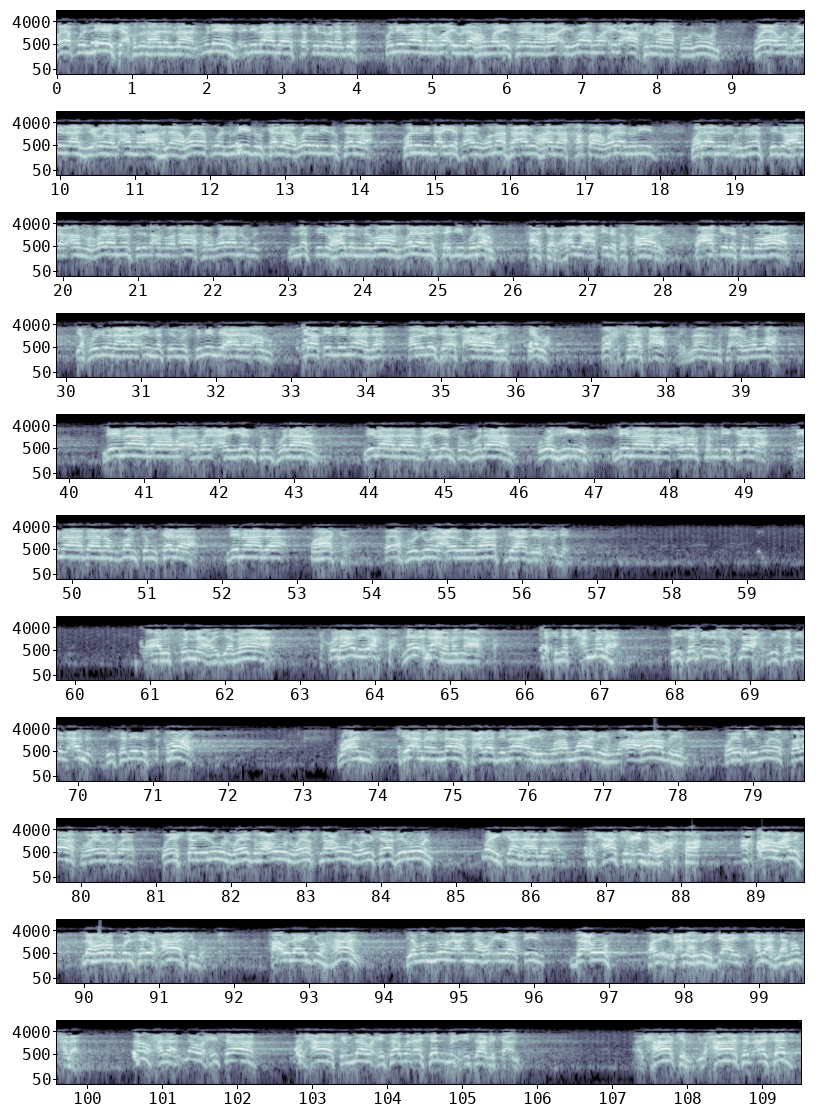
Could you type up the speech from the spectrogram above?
ويقول ليش يأخذون هذا المال وليش لماذا يستقلون به ولماذا الرأي لهم وليس لنا رأي وإلى آخر ما يقولون. وينازعون الأمر أهله ويقول نريد كذا ونريد كذا ونريد أن يفعلوا وما فعلوا هذا خطأ ولا نريد ولا ننفذ هذا الأمر ولا ننفذ الأمر الآخر ولا ننفذ هذا النظام ولا نستجيب لهم. هكذا. هذه عقيدة الخوارج وعقيدة البغاة يخرجون على أئمة المسلمين بهذا الأمر. لكن لماذا؟ قالوا ليس الأسعار غالية يلا. رخص الأسعار. طيب ما المسعر؟ والله لماذا عينتم فلان؟ لماذا عينتم فلان؟ وزير لماذا أمرتم بكذا؟ لماذا نظمتم كذا؟ لماذا؟ وهكذا. فيخرجون على الولاة بهذه الحجج. وأهل السنة والجماعة يقول هذه أخطأ. نعلم أنها أخطأ. لكن نتحملها في سبيل الإصلاح في سبيل الأمن في سبيل الاستقرار. وأن يأمن الناس على دمائهم وأموالهم وأعراضهم ويقيمون الصلاة ويشتغلون ويزرعون ويصنعون ويسافرون. وإن كان هذا الحاكم عنده أخطاء أخطأه عليه له رب سيحاسبه. هؤلاء جهال. يظنون أنه إذا قيل دعوه قال معناه أنه جائز حلال. لا ما هو حلال ما هو حلال له حساب. الحاكم له حساب أشد من حسابك أنت. الحاكم يحاسب أشد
